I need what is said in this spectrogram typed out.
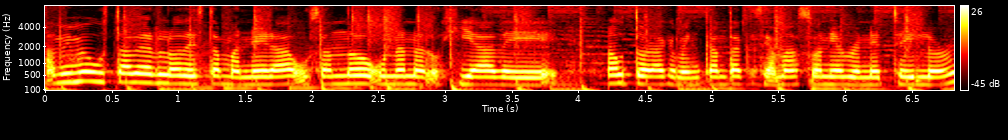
A mí me gusta verlo de esta manera usando una analogía de una autora que me encanta que se llama Sonia René Taylor,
